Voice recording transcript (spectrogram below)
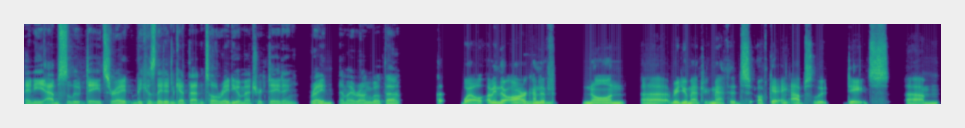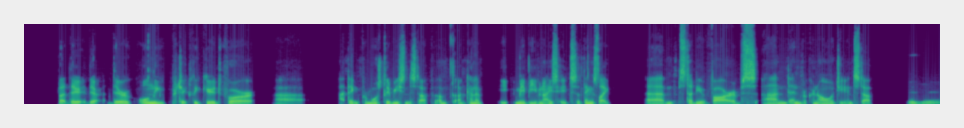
any absolute dates, right? Because they didn't get that until radiometric dating, right? Mhm. Am I wrong about that? Well, I mean, there are kind Mm. of non uh, radiometric methods of getting absolute dates, um, but they're, they're, they're only particularly good for, uh, I think, for mostly recent stuff. I'm, I'm kind of e- maybe even Ice Age, so things like um, study of varves and dendrochronology and stuff. hmm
